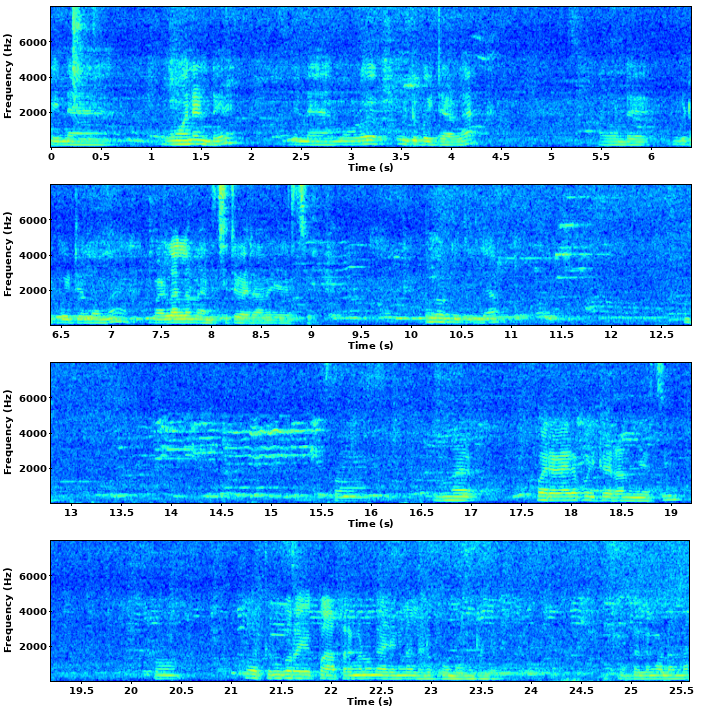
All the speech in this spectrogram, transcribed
പിന്നെ മോനുണ്ട്. പിന്നെ മോൾ വീട്ടിൽ പോയിട്ടുള്ള. അതുകൊണ്ട് വീട്ടിൽ പോയിട്ടുള്ളൊന്ന് വെള്ളമെല്ലാം നനച്ചിട്ട് വരാമെന്ന് വിചാരിച്ചു. ഒന്നും ഇട്ടിട്ടില്ല. പുരവേരെ പോയിട്ട് വരാമെന്ന് വിചാരിച്ച് അപ്പോൾ അവർക്കും കുറേ പാത്രങ്ങളും കാര്യങ്ങളും എല്ലാം കൊണ്ടുവന്നിട്ടുണ്ട്. ഫുഡെല്ലാം കൊണ്ടുവന്ന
